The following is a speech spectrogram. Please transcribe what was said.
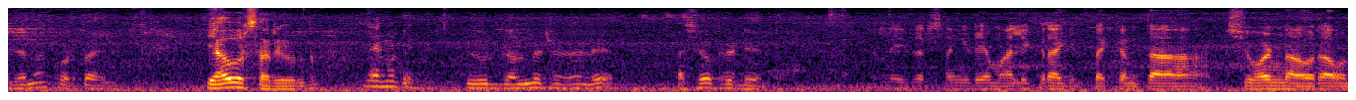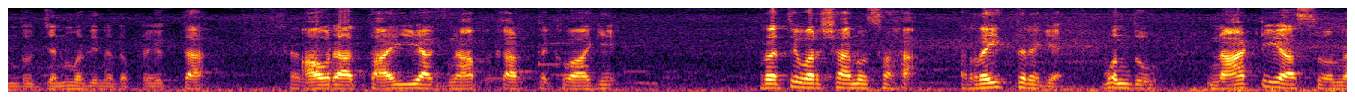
ಇದನ್ನು ಕೊಡ್ತಾ ಇದ್ದೀನಿ ಯಾವ ಸರ್ ಇವ್ರದ್ದು? ಇವರು ಧರ್ಮೇಶ್ವರಹಳ್ಳಿ ಅಶೋಕ್ ರೆಡ್ಡಿ ಅಂತ. ಲೈಸರ್ಸ್ ಅಂಗಡಿಯ ಮಾಲೀಕರಾಗಿರ್ತಕ್ಕಂಥ ಶಿವಣ್ಣ ಅವರ ಒಂದು ಜನ್ಮದಿನದ ಪ್ರಯುಕ್ತ. ಅವರ ತಾಯಿಯ ಜ್ಞಾಪಕಾರ್ಥಕವಾಗಿ ಪ್ರತಿ ವರ್ಷವೂ ಸಹ ರೈತರಿಗೆ ಒಂದು ನಾಟಿ ಹಸುನ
